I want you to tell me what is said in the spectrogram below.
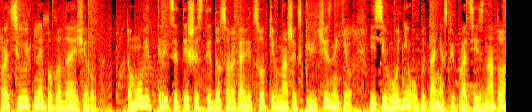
працюють не покладаючи рук. Тому від 36 до 40% наших співвітчизників і сьогодні у питаннях співпраці з НАТО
